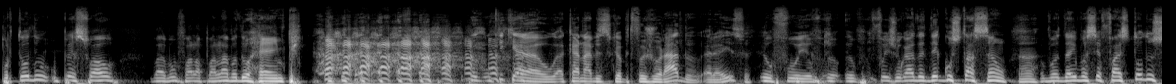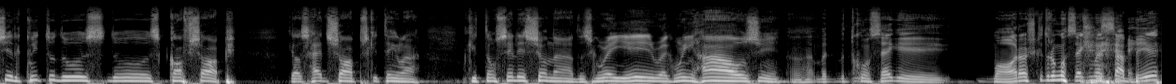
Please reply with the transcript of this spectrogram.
por todo o pessoal, vai, vamos falar a palavra do hemp. o que, que era a Cannabis? Tu foi jurado? Era isso? Eu fui, eu, eu, eu fui jurado de degustação. Ah. Daí você faz todo o circuito dos, dos coffee shop, que é os head shops que tem lá, que estão selecionados. Grey Area, Greenhouse. Aham, Mas tu consegue. Uma hora acho que tu não consegue mais saber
